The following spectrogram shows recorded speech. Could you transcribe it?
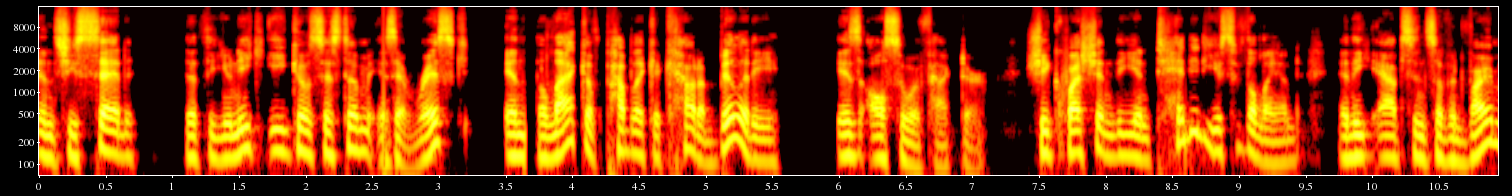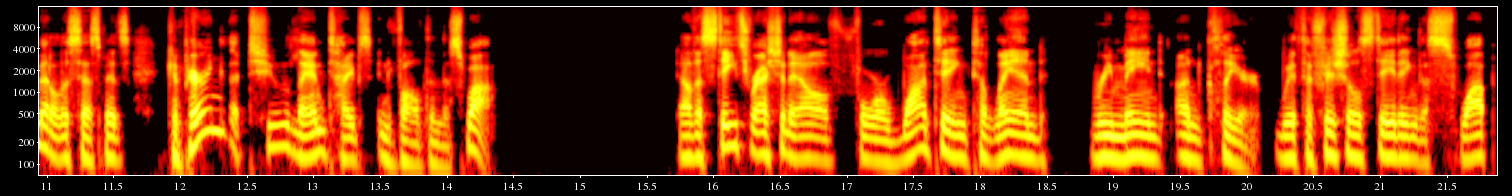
and she said that the unique ecosystem is at risk and the lack of public accountability is also a factor. She questioned the intended use of the land and the absence of environmental assessments, comparing the two land types involved in the swap. Now, the state's rationale for wanting to land remained unclear, with officials stating the swap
